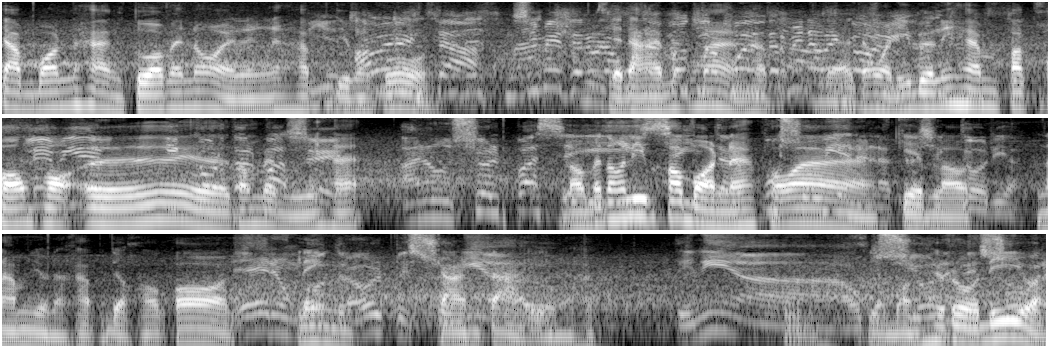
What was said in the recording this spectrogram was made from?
จับบอลห่างตัวไปหน่อยนึงนะครับดีมาโคเสียดายมากๆครับเดี๋ยวจังหวะนี้เบลลิงแฮมประคองพอเออต้องแบบนี้ฮะ เราไม่ต้องรีบเข้าบอลนะ เพราะว่าเกมเรานำอยู่นะครับ เดี๋ยวเขาก็เร่งการจ่ายเองนะครับ เสียบอลให้โรดี้ว่ะ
